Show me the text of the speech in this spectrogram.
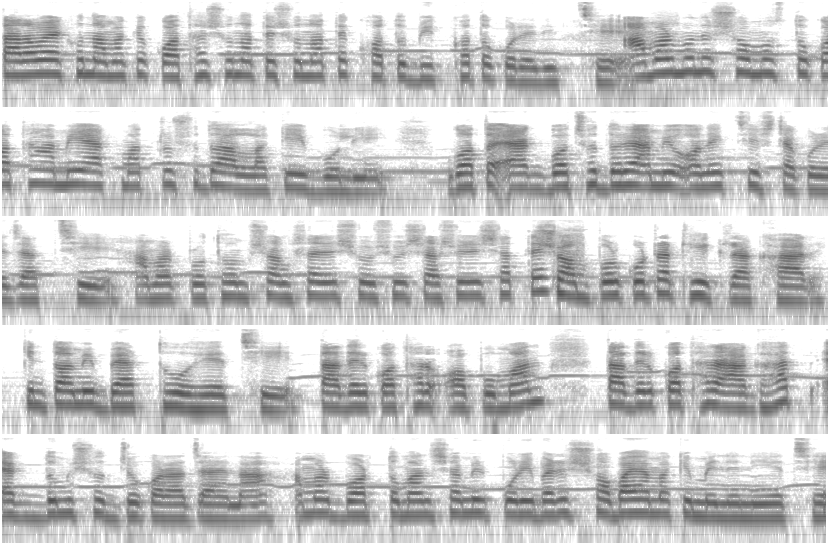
তারাও এখন আমাকে কথা শোনাতে শোনাতে ক্ষত বিক্ষত করে দিচ্ছে। আমার মনে সমস্ত কথা আমি একমাত্র শুধু আল্লাহকেই বলি। গত এক বছর ধরে আমি অনেক চেষ্টা করে যাচ্ছি। আমার প্রথম সংসারের শ্বশুর শাশুড়ির সাথে সম্পর্কটা ঠিক রাখার, কিন্তু আমি ব্যর্থ হয়েছি। তাদের কথার অপমান, তাদের কথার আঘাত একদমই সহ্য করা যায় না। আমার বর্তমান স্বামীর পরিবারের সবাই আমাকে মেনে নিয়েছে।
